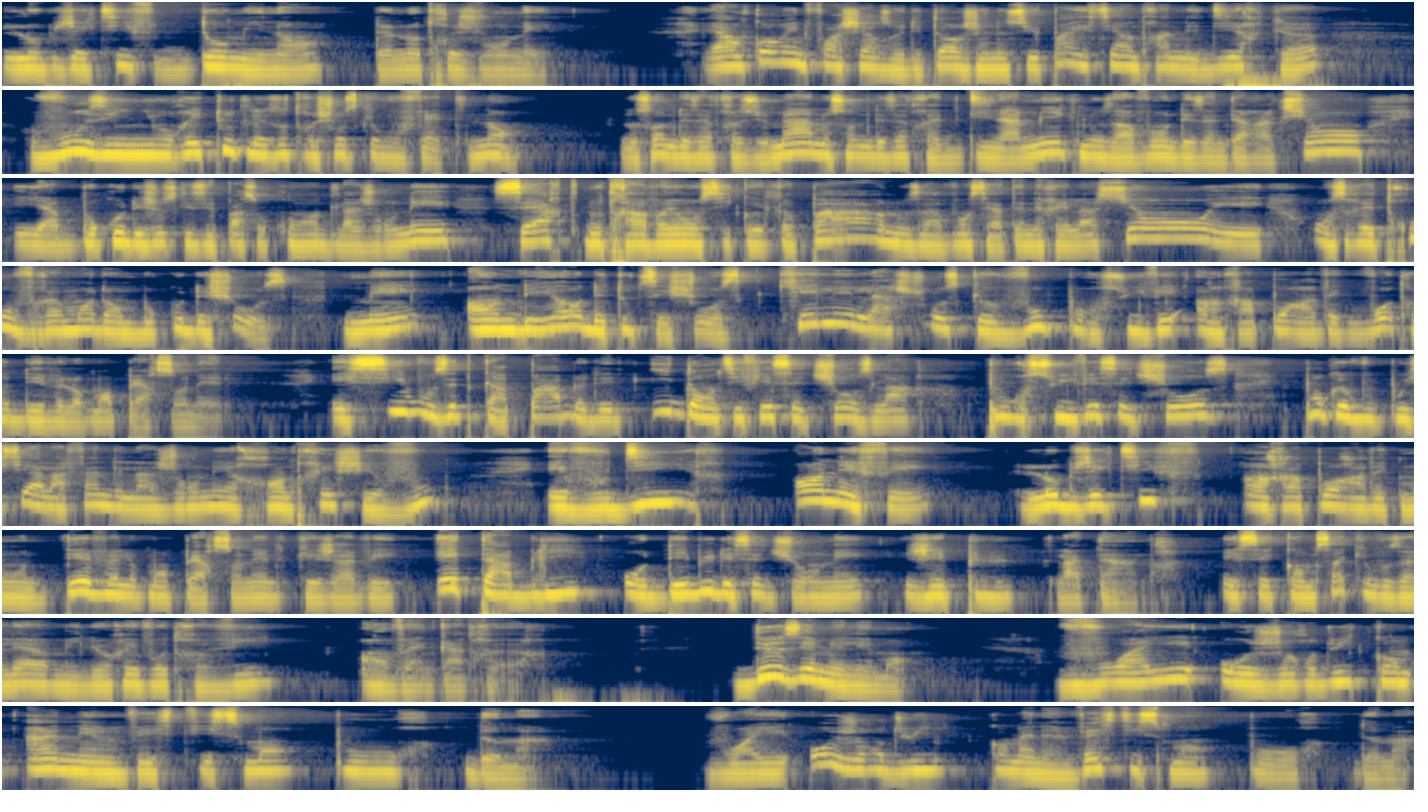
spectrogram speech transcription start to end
l'objectif dominant de notre journée. Et encore une fois, chers auditeurs, je ne suis pas ici en train de dire que vous ignorez toutes les autres choses que vous faites. Non. Nous sommes des êtres humains, nous sommes des êtres dynamiques, nous avons des interactions, il y a beaucoup de choses qui se passent au courant de la journée. Certes, nous travaillons aussi quelque part, nous avons certaines relations et on se retrouve vraiment dans beaucoup de choses. Mais en dehors de toutes ces choses, quelle est la chose que vous poursuivez en rapport avec votre développement personnel? Et si vous êtes capable d'identifier cette chose-là, poursuivez cette chose pour que vous puissiez à la fin de la journée rentrer chez vous et vous dire, en effet, l'objectif en rapport avec mon développement personnel que j'avais établi au début de cette journée, j'ai pu l'atteindre. Et c'est comme ça que vous allez améliorer votre vie en 24 heures. Deuxième élément, voyez aujourd'hui comme un investissement pour demain. Voyez aujourd'hui comme un investissement pour demain.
